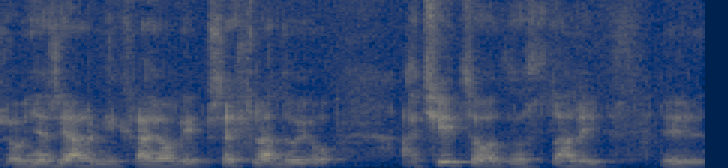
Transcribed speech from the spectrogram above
żołnierze Armii Krajowej prześladują, a ci, co zostali y,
